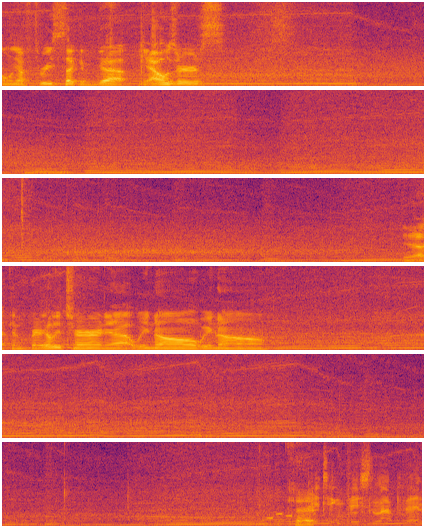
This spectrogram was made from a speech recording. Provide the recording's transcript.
Only a three second gap. Yowzers. Yeah, I can barely turn. Yeah, we know, we know. Okay. This lap then.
